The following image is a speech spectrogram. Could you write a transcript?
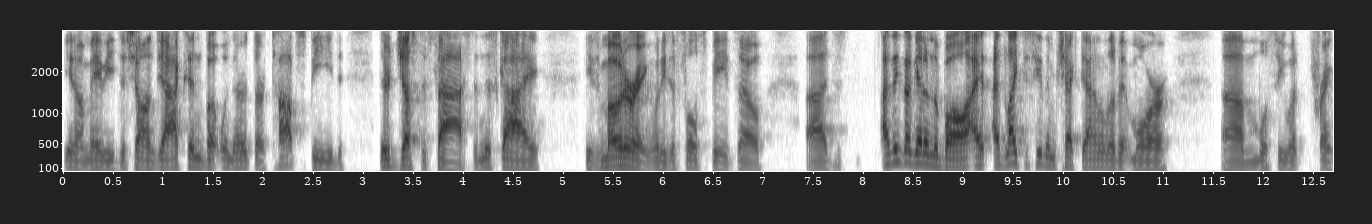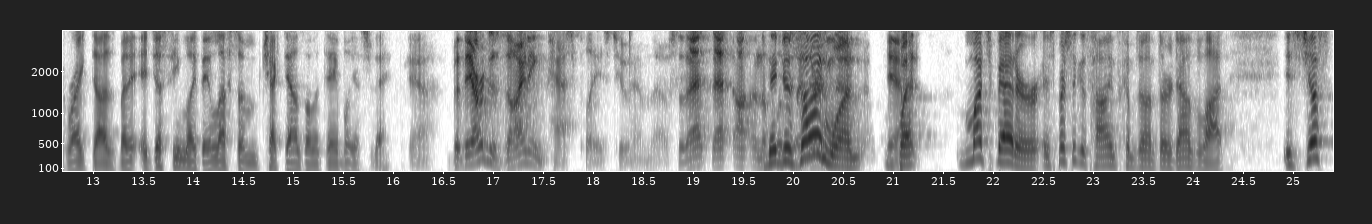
you know, maybe DeSean Jackson, but when they're at their top speed, they're just as fast. And this guy, he's motoring when he's at full speed. So uh, just, I think they'll get him the ball. I, would like to see them check down a little bit more. Um, we'll see what Frank Reich does, but it, it, just seemed like they left some checkdowns on the table yesterday. Yeah, but they are designing pass plays to him though, so that that uh, the they design side, one, yeah. but much better, especially because Hines comes in on third downs a lot. Is just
